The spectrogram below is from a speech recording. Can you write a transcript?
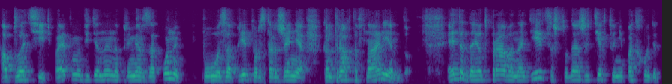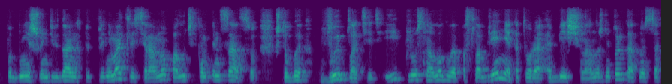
оплатить. Поэтому введены, например, законы по запрету расторжения контрактов на аренду. Это дает право надеяться, что даже те, кто не подходит под нишу индивидуальных предпринимателей, все равно получат компенсацию, чтобы выплатить. И плюс налоговое послабление, которое обещано, оно же не только относится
